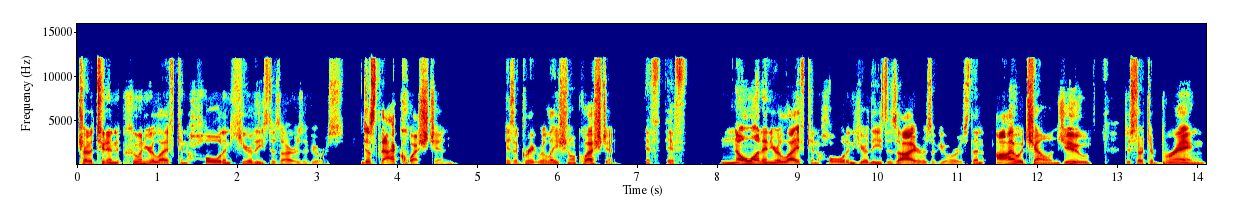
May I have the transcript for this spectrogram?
try to tune in who in your life can hold and hear these desires of yours. Just that question is a great relational question. If if no one in your life can hold and hear these desires of yours, then I would challenge you to start to bring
